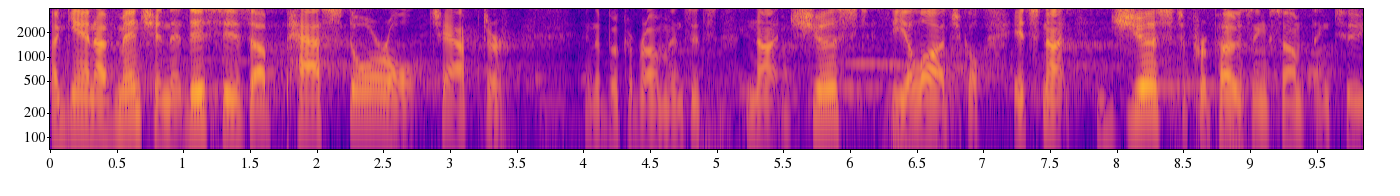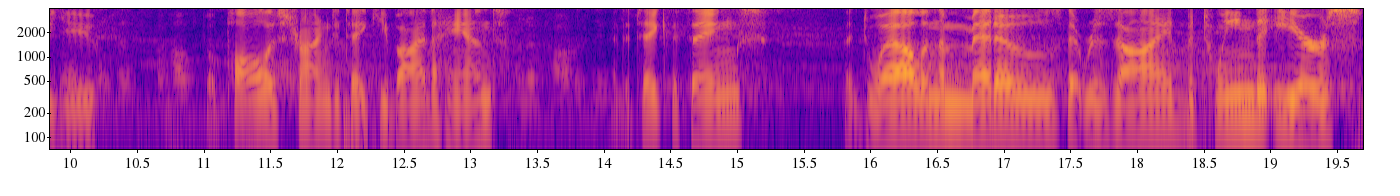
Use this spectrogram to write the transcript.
again, I've mentioned that this is a pastoral chapter in the book of Romans. It's not just theological, it's not just proposing something to you, but Paul is trying to take you by the hand and to take the things that dwell in the meadows that reside between the ears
